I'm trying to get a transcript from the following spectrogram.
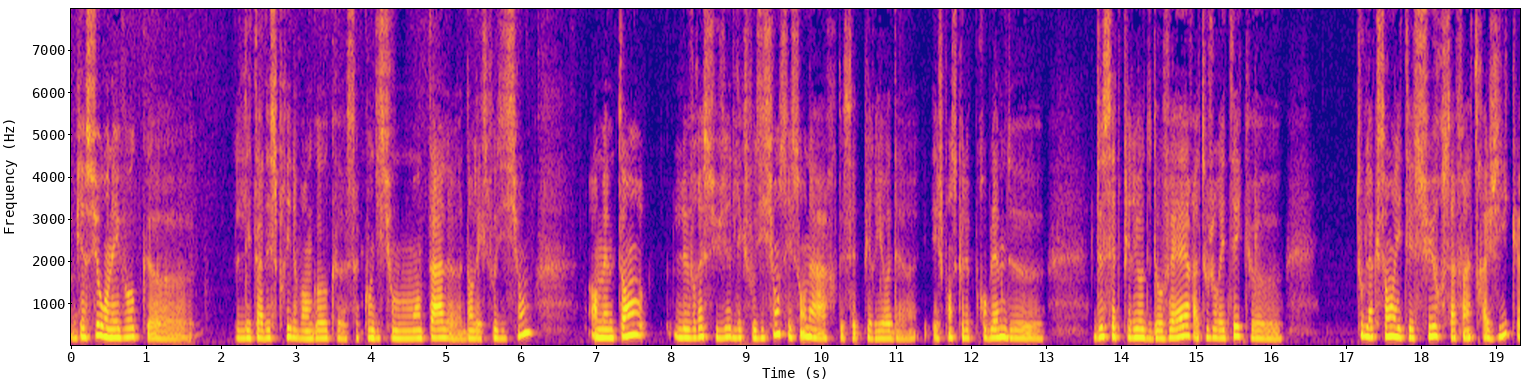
Bien sûr, on évoque l'état d'esprit de Van Gogh, euh, sa condition mentale euh, dans l'exposition. En même temps, le vrai sujet de l'exposition, c'est son art de cette période. Et je pense que le problème de, cette période d'Auvert a toujours été que tout l'accent était sur sa fin tragique,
